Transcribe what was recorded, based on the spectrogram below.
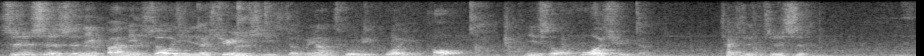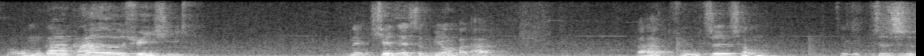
知识是你把你收集的讯息怎么样处理过以后，你所获取的才是知识。我们刚才看的都是讯息，那现在怎么样把它，把它组织成这个知识？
